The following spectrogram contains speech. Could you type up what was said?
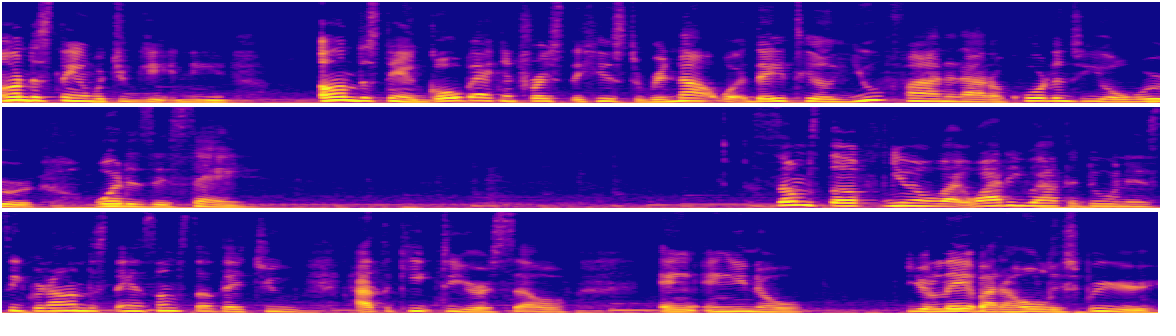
Understand what you're getting in. Understand, go back and trace the history, not what they tell you. Find it out according to your word. What does it say? Some stuff, you know, like why do you have to do it in secret? I understand some stuff that you have to keep to yourself, and and you know, you're led by the Holy Spirit,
